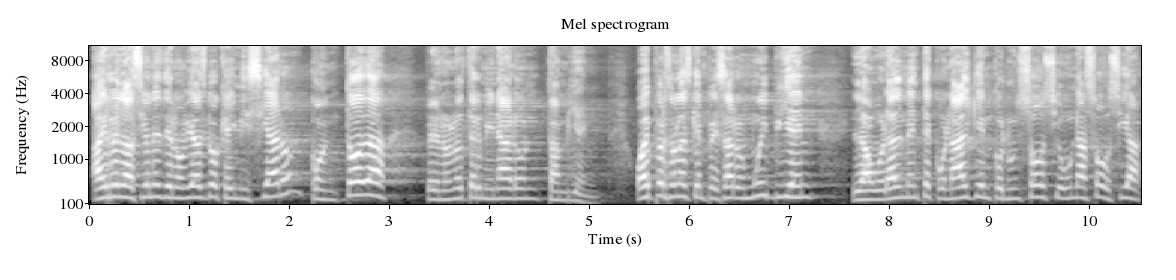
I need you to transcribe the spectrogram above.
Hay relaciones de noviazgo que iniciaron con toda, pero no terminaron tan bien. O hay personas que empezaron muy bien laboralmente con alguien, con un socio, una socia,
